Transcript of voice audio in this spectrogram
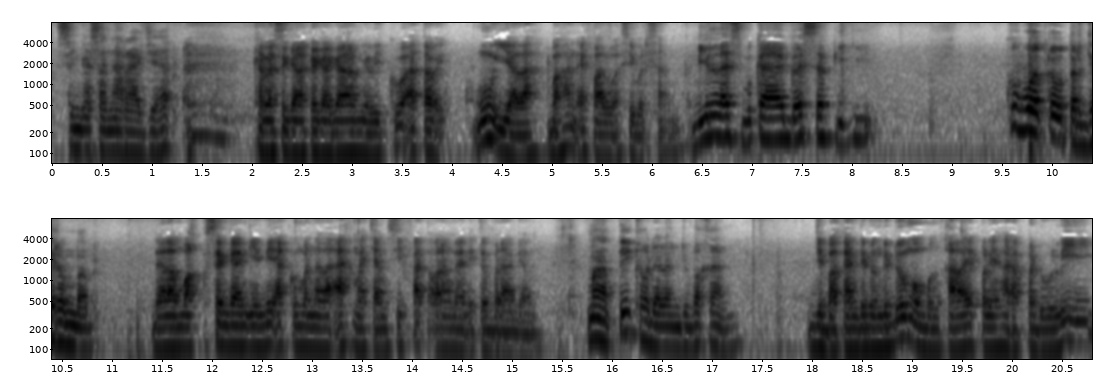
Sehingga sana raja. Karena segala kegagalan milikku atau mu ialah bahan evaluasi bersama. Bilas buka gosok gigi. Ku buat kau terjerembab. Dalam waktu senggang ini aku menelaah macam sifat orang dan itu beragam. Mati kau dalam jebakan. Jebakan gedung-gedung membengkalai pelihara peduli,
